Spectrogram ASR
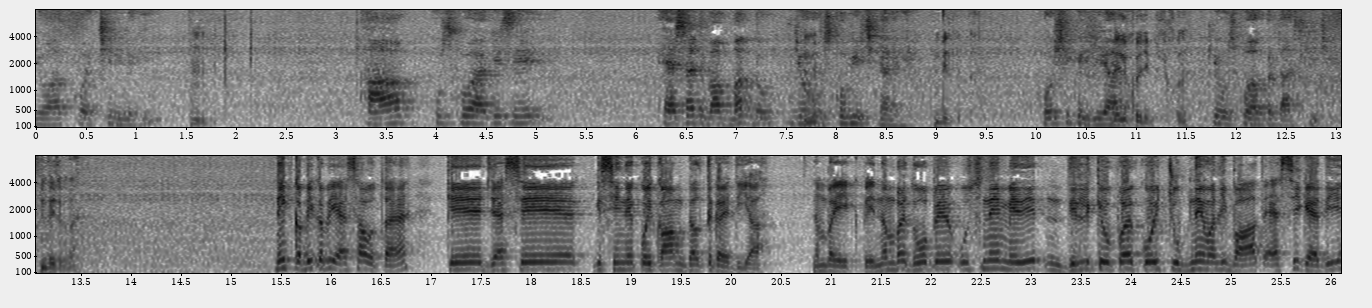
जो आपको अच्छी नहीं लगी आप उसको आगे से ऐसा जवाब मत दो जो उसको भी अच्छी ना लगे। बिल्कुल। कोशिश कीजिए बिल्कुल जी बिल्कुल। कि उसको आप बर्दाश्त कीजिए। बिल्कुल। नहीं कभी कभी ऐसा होता है कि जैसे किसी ने कोई काम गलत कर दिया नंबर एक पे। नंबर दो पे उसने मेरे दिल के ऊपर कोई चुभने वाली बात ऐसी कह दी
